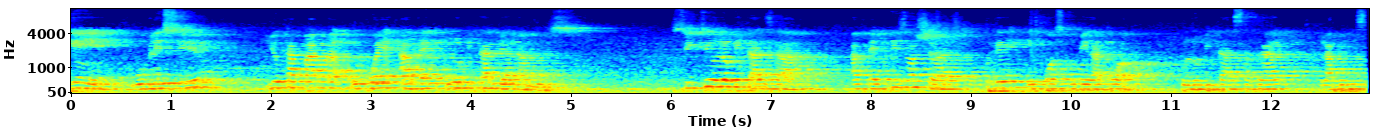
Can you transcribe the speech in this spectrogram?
gagne vos blessures, il est capable de jouer avec l'hôpital Bernamus. Structure l'hôpital ça a fait prise en charge pré- et post-opératoire pour l'hôpital central La Police.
